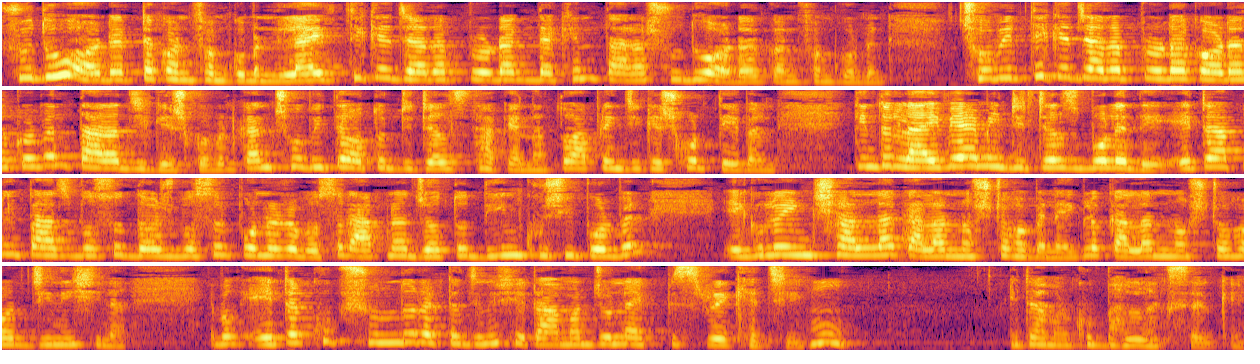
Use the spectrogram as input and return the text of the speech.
শুধু অর্ডারটা কনফার্ম করবেন। লাইভ থেকে যারা প্রোডাক্ট দেখেন, তারা শুধু অর্ডার কনফার্ম করবেন। ছবির থেকে যারা প্রোডাক্ট অর্ডার করবেন, তারা জিজ্ঞেস করবেন। কারণ ছবিতে অত ডিটেলস থাকে না, তো আপনি জিজ্ঞেস করতেই পারেন। কিন্তু লাইভে আমি ডিটেলস বলে দিই, এটা আপনি পাঁচ বছর, দশ বছর, পনেরো বছর, আপনার যত দিন খুশি পড়বেন, এগুলো ইনশাল্লাহ কালার নষ্ট হবে না। এগুলো কালার নষ্ট হওয়ার জিনিসই না। এবং এটা খুব সুন্দর একটা জিনিস, এটা আমার জন্য এক পিস রেখেছি, হুম? এটা আমার খুব ভালো লাগছে আর কি।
